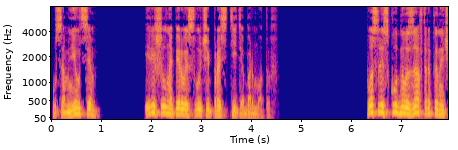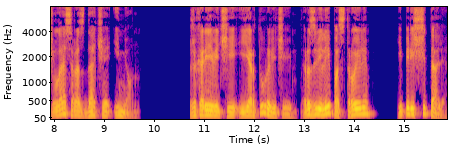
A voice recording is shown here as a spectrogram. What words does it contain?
усомнился и решил на первый случай простить обормотов. После скудного завтрака началась раздача имен. Жихаревичи и Артуровичи развели, построили и пересчитали,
